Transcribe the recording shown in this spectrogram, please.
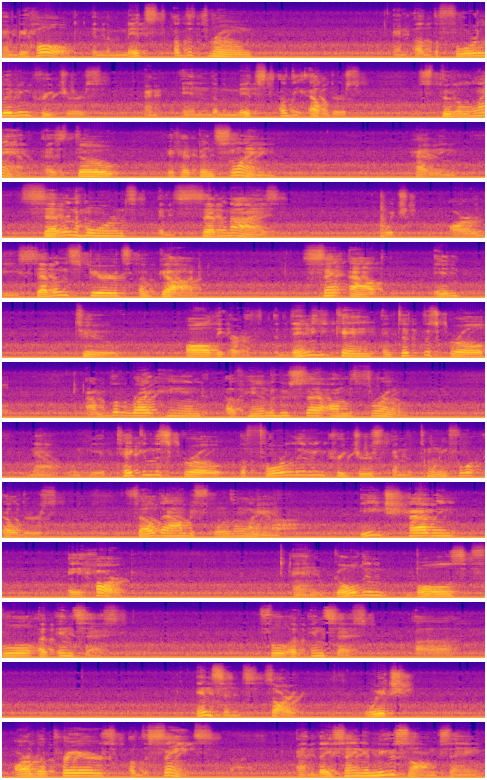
and behold, in the midst of the throne and of the four living creatures, and in the midst of the elders, stood a lamb as though it had been slain, having seven horns and seven eyes, which are the seven spirits of God sent out into all the earth. Then he came and took the scroll out of the right hand of him who sat on the throne. Now, when he had taken the scroll, the four living creatures and the twenty four elders fell down before the Lamb, each having a harp and golden bowls full of incest, full of incest, uh, incense, sorry, which are the prayers of the saints. And they sang a new song, saying,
